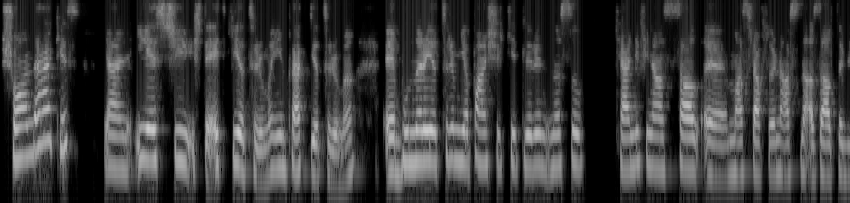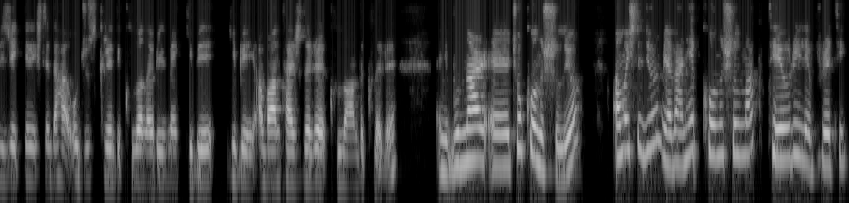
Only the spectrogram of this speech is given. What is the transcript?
şu anda herkes yani ESG işte etki yatırımı, impact yatırımı, e, bunlara yatırım yapan şirketlerin nasıl kendi finansal e, masraflarını aslında azaltabilecekleri işte daha ucuz kredi kullanabilmek gibi gibi avantajları kullandıkları. Hani bunlar e, çok konuşuluyor. Ama işte diyorum ya ben hep konuşulmak teoriyle pratik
